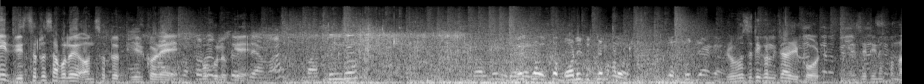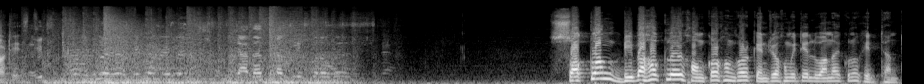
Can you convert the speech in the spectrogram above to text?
এই দৃশ্যটো চাবলৈ অঞ্চলটোত ভিৰ কৰে বহু লোকে। ধ্ৰুৱজ্যোতি কলিতাৰ report eighteen Assam north east. Chaklong বিবাহক লৈ শংকৰ সংঘৰ কেন্দ্ৰীয় সমিতিয়ে লোৱা নাই কোনো সিদ্ধান্ত।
